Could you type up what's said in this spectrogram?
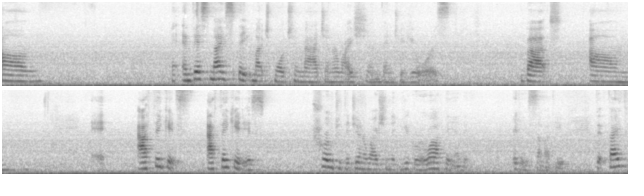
um, and this may speak much more to my generation than to yours, but um, I think it's I think it is true to the generation that you grew up in, at least some of you, that faith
